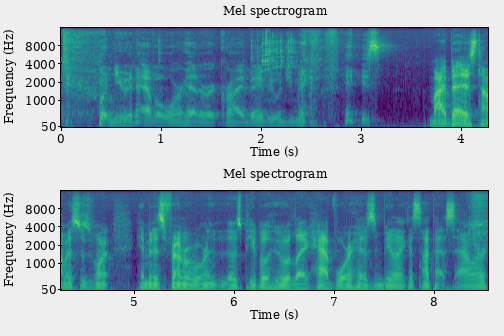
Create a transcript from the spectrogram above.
when you would have a warhead or a crybaby? Would you make the face? My bet is Thomas was one him and his friend were one of those people who would like have warheads and be like, It's not that sour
